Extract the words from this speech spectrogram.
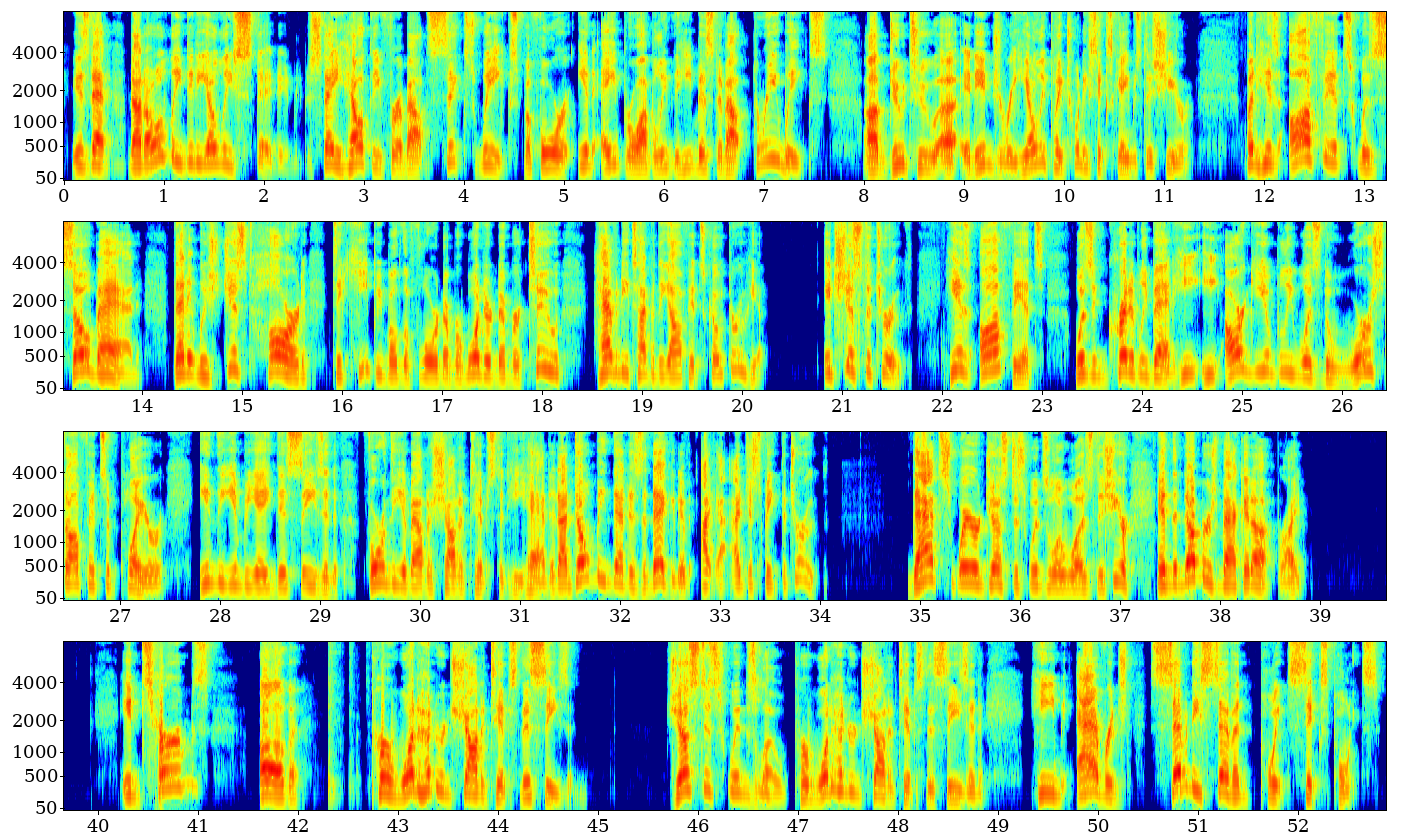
is that not only did he only stay, stay healthy for about six weeks before in April, I believe that he missed about three weeks uh, due to uh, an injury. He only played 26 games this year. But his offense was so bad that it was just hard to keep him on the floor, number one, or number two, have any type of the offense go through him. It's just the truth. His offense was incredibly bad. He he arguably was the worst offensive player in the NBA this season for the amount of shot attempts that he had. And I don't mean that as a negative. I I just speak the truth. That's where Justise Winslow was this year, and the numbers back it up, right? In terms of per 100 shot attempts this season, Justise Winslow per 100 shot attempts this season, he averaged 77.6 points.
